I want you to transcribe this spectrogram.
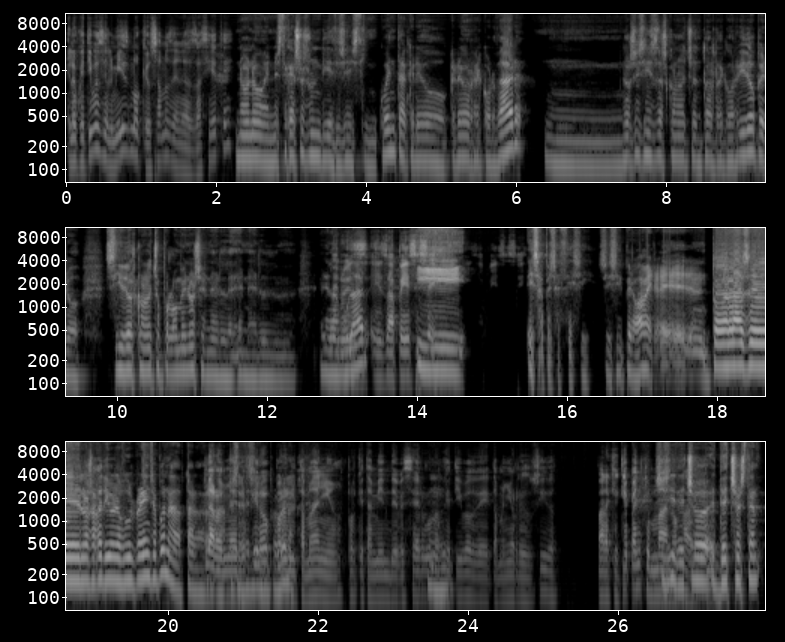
¿El objetivo es el mismo que usamos en las A7? No, no, en este caso es un 1650, creo, creo recordar. Mm, no sé si es 2,8 en todo el recorrido, pero sí 2,8 por lo menos en el, en el, en el angular. Es, APS-C. Y es APS-C, sí, sí, sí. Pero a ver, eh, todos eh, los objetivos de full brain se pueden adaptar. claro, me refiero por el tamaño, porque también debe ser un objetivo de tamaño reducido para que quepa en tu mano. Sí, de, hecho, de, hecho están,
